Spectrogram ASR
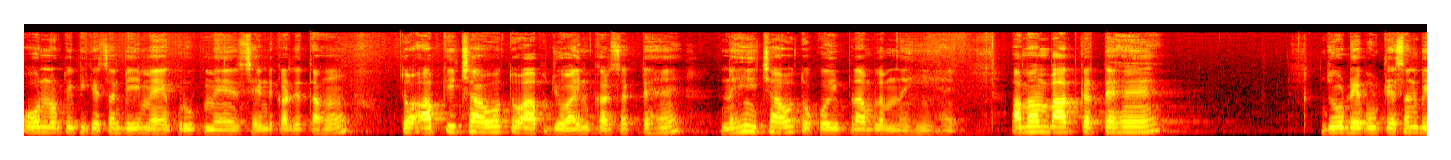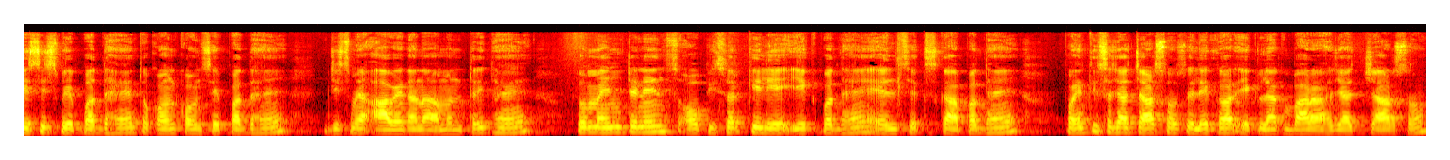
वो नोटिफिकेशन भी मैं ग्रुप में सेंड कर देता हूँ। तो आपकी इच्छा हो तो आप ज्वाइन कर सकते हैं, नहीं इच्छा हो तो कोई प्रॉब्लम नहीं है। अब हम बात करते हैं, जो डेपुटेशन बेसिस पे पद हैं तो कौन कौन से पद हैं, जिसमें आवेदन आमंत्रित हैं? तो मेंटेनेंस ऑफिसर के लिए एक पद है एल सिक्स का पद है पैंतीस हज़ार चार सौ से लेकर एक लाख बारह हज़ार चार सौ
